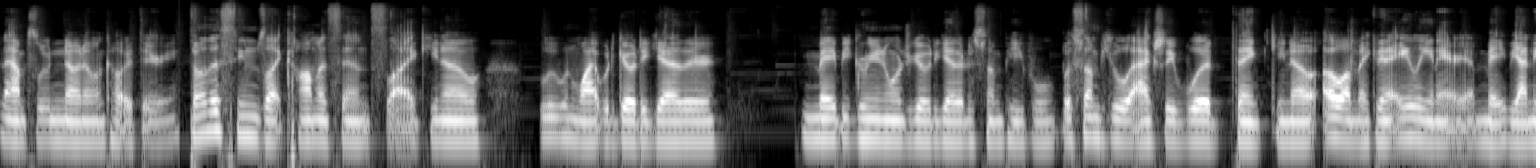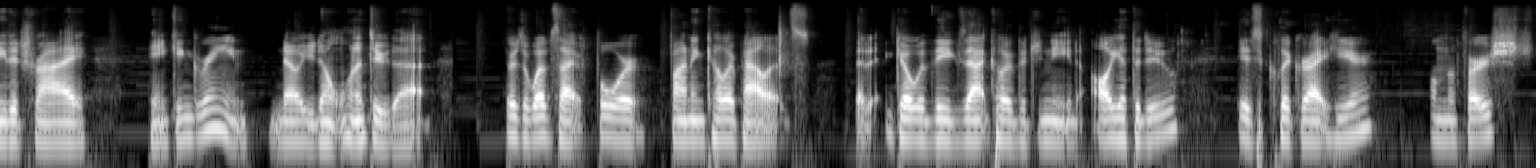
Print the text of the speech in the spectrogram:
an absolute no-no in color theory. Some of this seems like common sense, like you know, blue and white would go together maybe green and orange go together to some people, but some people actually would think, you know, oh, I'm making an alien area. Maybe I need to try pink and green. No, you don't want to do that. There's a website for finding color palettes that go with the exact color that you need. All you have to do is click right here on the first.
